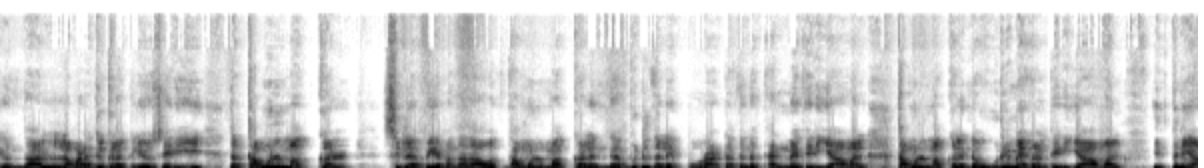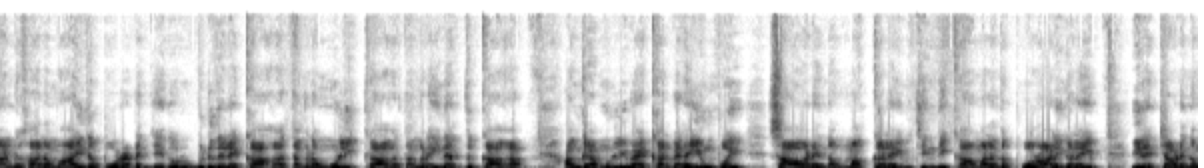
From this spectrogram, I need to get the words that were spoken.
இருந்தால் இல்லை வடக்கு கிழக்குலேயோ சரி இந்த தமிழ் மக்கள் சில பேர் வந்து அதாவது தமிழ் மக்களின் விடுதலை போராட்டத்தின் தன்மை தெரியாமல் தமிழ் மக்களின் உரிமைகள் தெரியாமல் இத்தனை ஆண்டு காலம் ஆயுத போராட்டம் செய்து ஒரு விடுதலைக்காக தங்களோட மொழிக்காக தங்களோட இனத்துக்காக அங்கே முள்ளி வாய்க்கால் வரையும் போய் சாவடைந்த மக்களையும் சிந்திக்காமல் அந்த போராளிகளையும் வீரச்சாவடைந்த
